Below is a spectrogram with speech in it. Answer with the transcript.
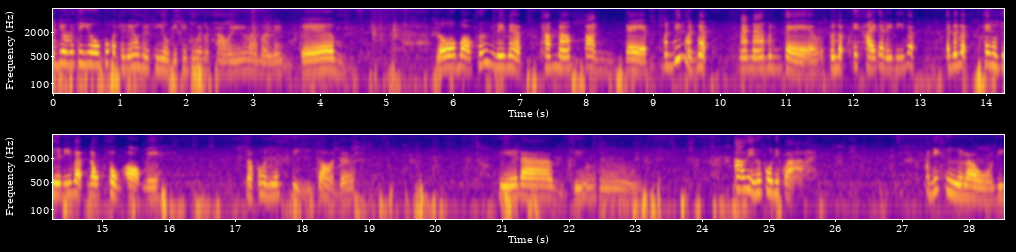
อันยองฮาเซโยพวกปัตเตอร์เนลเซโยเกเกนด้วยนะคะวันนี้เรามาเล่นเกมโลบอกซึ่งอยู่ในแบบทำน้ำปั่น แต่มันไม่เหมือนแบบนานามันแต่มันแบบคล้ายๆกันในนี้แบบ อันนั้นแบบให้เขาซื้ออันนี้แบบเราส่งออกไงเราก็มาเลือกสีก่อนนะ สีดำสีชมพูเอาสีชมพูดีกว่า อันนี้คือเรานี่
